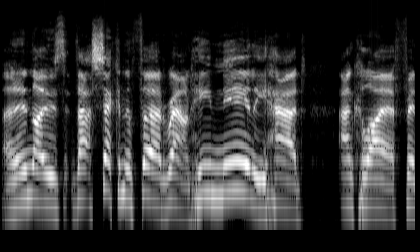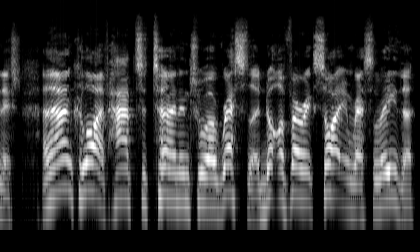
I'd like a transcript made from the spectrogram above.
And in those, that second and third round, he nearly had Ankalaev finished. And Ankalaev had to turn into a wrestler, not a very exciting wrestler either.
